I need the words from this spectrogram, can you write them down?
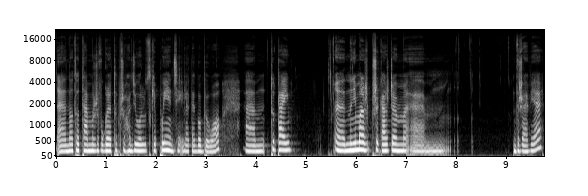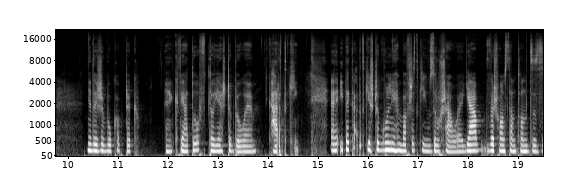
e, no to tam już w ogóle to przechodziło ludzkie pojęcie, ile tego było. Tutaj, e, no niemal przy każdym drzewie nie dość, że był kopczyk e, kwiatów, to jeszcze były kartki. E, I te kartki szczególnie chyba wszystkich wzruszały. Ja wyszłam stamtąd z,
